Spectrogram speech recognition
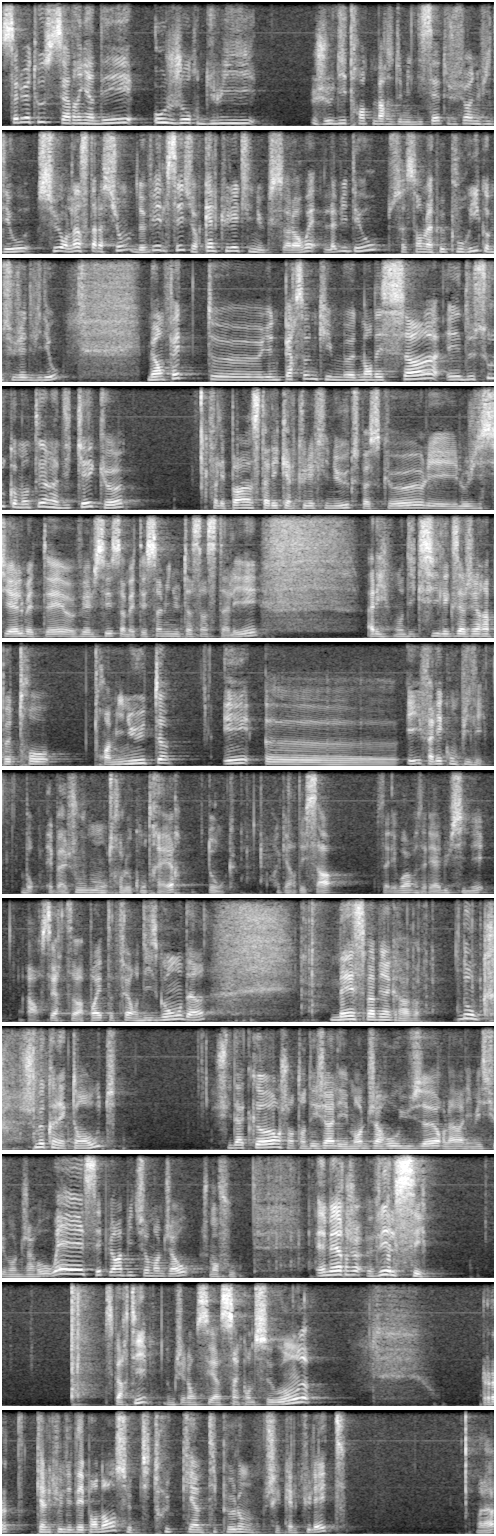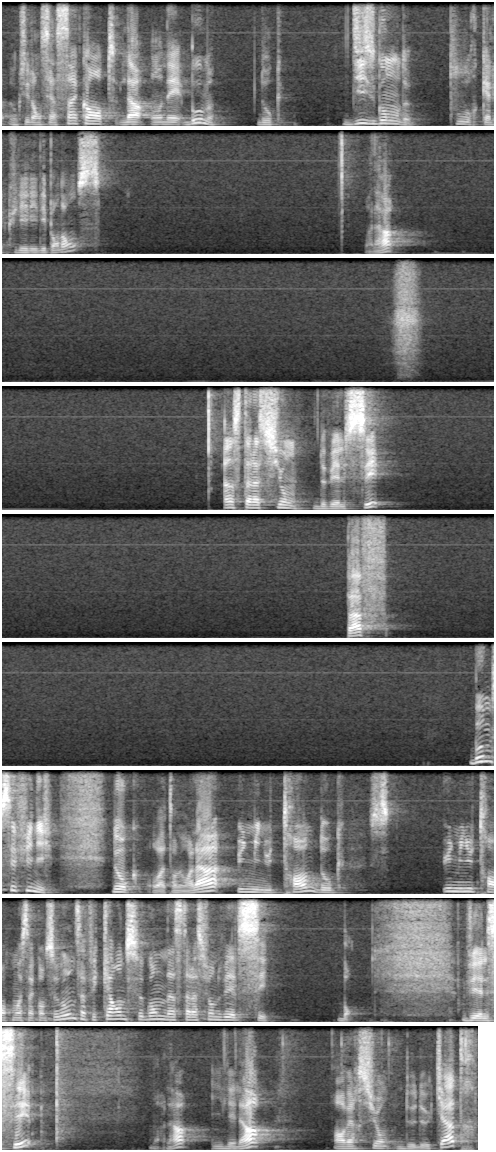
Salut à tous, c'est Adrien D. Aujourd'hui, jeudi 30 mars 2017, je vais faire une vidéo sur l'installation de VLC sur Calculate Linux. Alors ouais, la vidéo, ça semble un peu pourri comme sujet de vidéo. Mais en fait, euh, il y a une personne qui me demandait ça, et dessous le commentaire indiquait que fallait pas installer Calculate Linux parce que les logiciels mettaient euh, VLC, ça mettait 5 minutes à s'installer. Allez, on dit que s'il exagère un peu trop, 3 minutes. Euh, et il fallait compiler. Bon, et eh ben je vous montre le contraire. Donc, regardez ça. Vous allez voir, vous allez halluciner. Alors certes, ça va pas être fait en 10 secondes, hein, mais c'est pas bien grave. Donc, je me connecte en route. Je suis d'accord, j'entends déjà les Manjaro users, là, les messieurs Manjaro. Ouais, c'est plus rapide sur Manjaro, je m'en fous. Emerge VLC. C'est parti, donc j'ai lancé à 50 secondes. Calcul des dépendances, le petit truc qui est un petit peu long chez Calculate. Voilà, donc j'ai lancé à 50, là on est, boum, donc 10 secondes pour calculer les dépendances. Voilà. Installation de VLC. Paf, Boum, c'est fini. Donc, on va attendre, voilà, 1 minute 30. Donc, 1 minute 30 moins 50 secondes, ça fait 40 secondes d'installation de VLC. Bon. VLC, voilà, il est là, en version 2.2.4.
